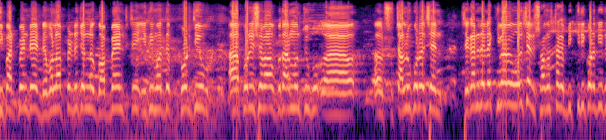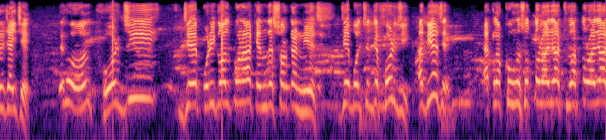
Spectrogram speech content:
ডিপার্টমেন্টের ডেভেলপমেন্টের জন্য গভর্নমেন্ট ইতিমধ্যে ফোর জি পরিষেবা প্রধানমন্ত্রী চালু করেছেন। সেখানে তাহলে কীভাবে বলছেন সংস্থাকে বিক্রি করে দিতে চাইছে? দেখুন ফোর জি যে পরিকল্পনা কেন্দ্রের সরকার নিয়েছে, যে বলছেন যে ফোর জি দিয়েছে। এক লক্ষ উনসত্তর হাজার, চুয়াত্তর হাজার,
